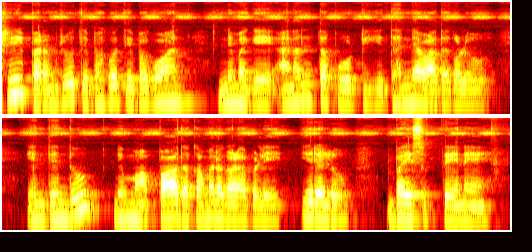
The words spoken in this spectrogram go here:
ಶ್ರೀ ಪರಂಜ್ಯೋತಿ ಭಗವತಿ ಭಗವಾನ್ ನಿಮಗೆ ಅನಂತ ಕೋಟಿ ಧನ್ಯವಾದಗಳು. ಎಂದೆಂದೂ ನಿಮ್ಮ ಪಾದ ಕಮಲಗಳ ಬಳಿ ಇರಲು ಬಯಸುತ್ತೇನೆ.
